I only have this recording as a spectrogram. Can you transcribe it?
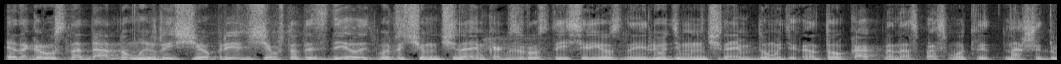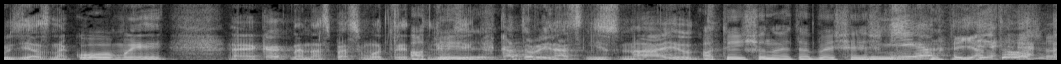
это грустно, да. Но мы же еще, прежде чем что-то сделать, мы же еще начинаем, как взрослые серьезные люди, мы начинаем думать о том, как на нас посмотрят наши друзья, знакомые, э, как на нас посмотрят А люди, ты- которые нас не знают. А ты еще на это обращаешь? Нет, Я тоже.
